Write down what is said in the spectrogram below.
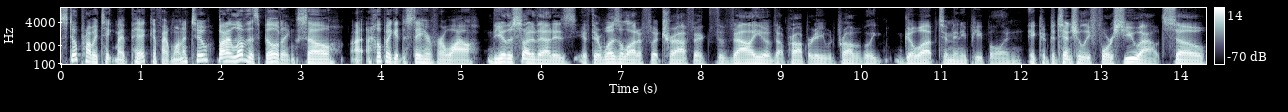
still probably take my pick if I wanted to, but I love this building. So I hope I get to stay here for a while. The other side of that is if there was a lot of foot traffic, the value of that property would probably go up to many people and it could potentially force you out. So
